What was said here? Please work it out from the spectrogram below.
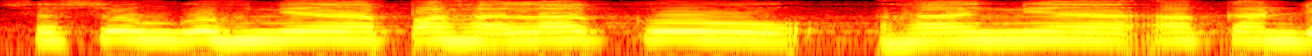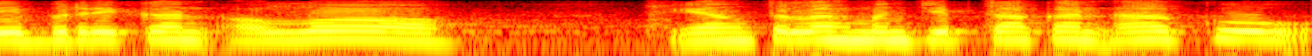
Sesungguhnya pahalaku hanya akan diberikan Allah yang telah menciptakan aku.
